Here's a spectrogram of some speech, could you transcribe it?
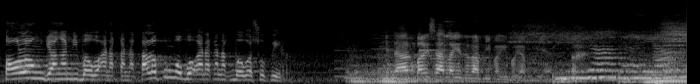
tolong jangan dibawa anak-anak. Kalaupun mau bawa anak-anak bawa supir. Kita kembali saat lagi tetap di pagi-pagi. Yang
